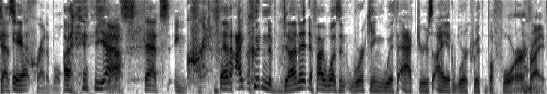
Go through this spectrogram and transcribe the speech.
That's And- incredible. yeah. That's, that's incredible. And I couldn't have done it if I wasn't working with actors I had worked with before. Right.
